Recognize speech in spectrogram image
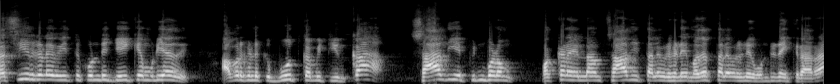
ரசிகர்களை வைத்துக்கொண்டு ஜெயிக்க முடியாது. அவர்களுக்கு பூத் கமிட்டி இருக்கா? சாதிய பின்புலம் மக்களை எல்லாம் சாதி தலைவர்களை மத தலைவர்களை ஒன்றிணைக்கிறாரா?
